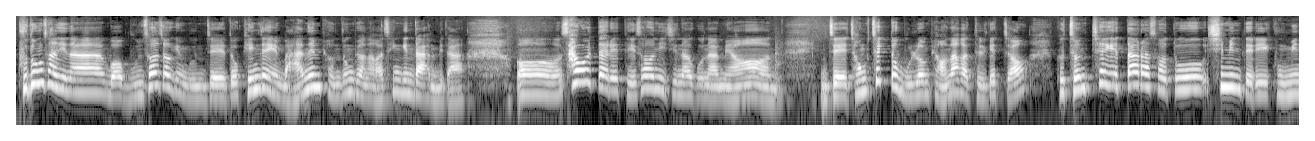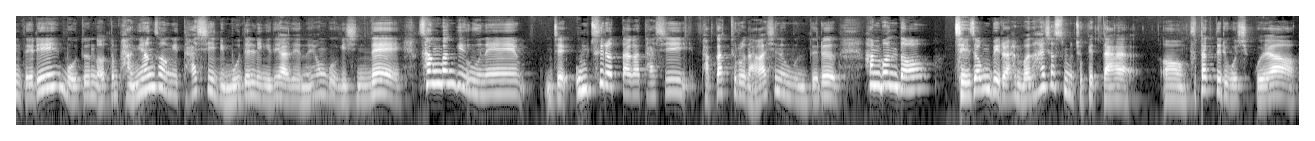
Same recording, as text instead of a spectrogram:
부동산이나 뭐 문서 적인 문제에도 굉장히 많은 변동 변화가 생긴다 합니다. 어, 4월 달에 대선이 지나고 나면 이제 정책도 물론 변화가 들겠죠. 그 정책에 따라서도 시민들이 국민들이 모든 어떤 방향성이 다시 리모델링이 돼야 되는 형국이신데 상반기 운에 이제 움츠렸다가 다시 바깥으로 나가시는 분들은 한 번 더 재정비를 한번 하셨으면 좋겠다. 어, 부탁드리고 싶고요.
